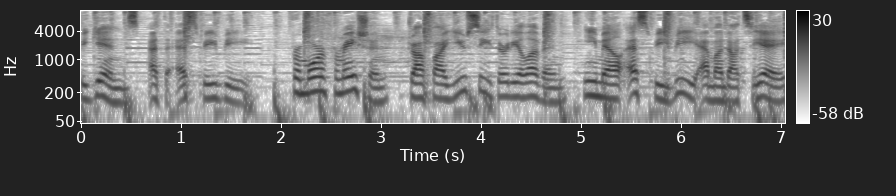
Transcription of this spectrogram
begins at the SVB. For more information, drop by UC 3011, email svb at mun.ca,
